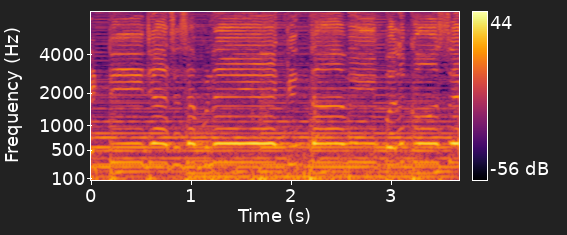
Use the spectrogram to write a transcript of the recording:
मिट्टी जैसे सपने एक किताबी पलकों से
